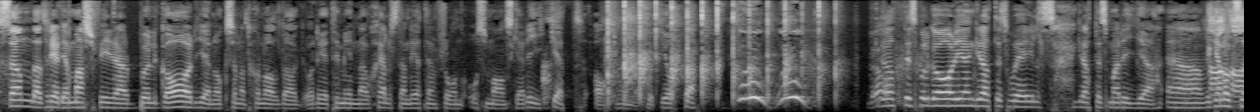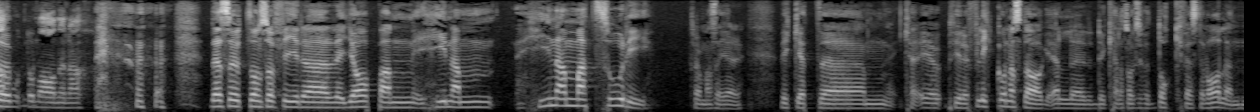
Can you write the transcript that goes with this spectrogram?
söndag 3 mars firar Bulgarien också nationaldag och det är till minne av självständigheten från Osmanska riket 1878. Woo, woo. Bra. Grattis Bulgarien, grattis Wales, grattis Maria. Eh, vi kan Aha, också ottomanerna. Dessutom så firar Japan Hinam, Hinamatsuri, tror jag man säger. Vilket eh, ka- betyder flickornas dag, eller det kallas också för dockfestivalen.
